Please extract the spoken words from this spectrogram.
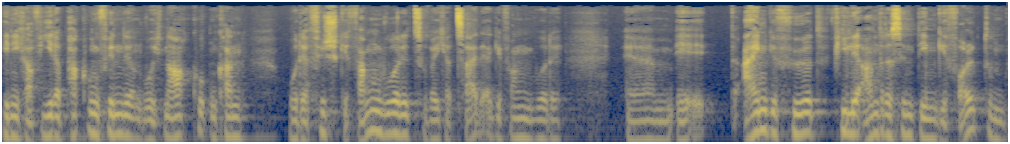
den ich auf jeder Packung finde und wo ich nachgucken kann, wo der Fisch gefangen wurde, zu welcher Zeit er gefangen wurde, ähm, äh, eingeführt. Viele andere sind dem gefolgt und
